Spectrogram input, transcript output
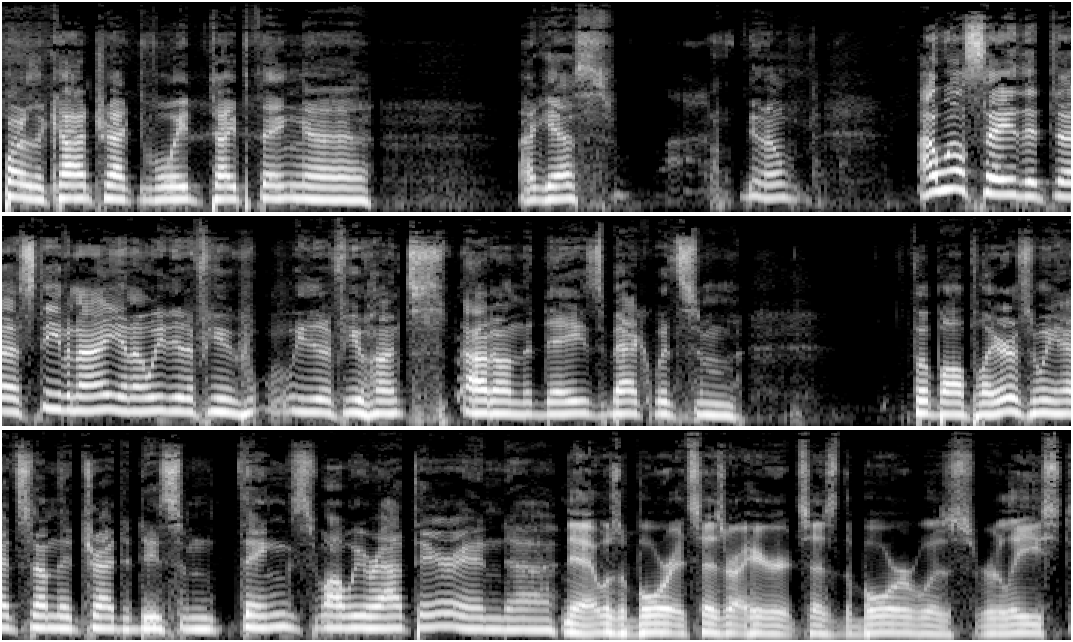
part of the contract void type thing. Uh, I guess. You know, I will say that uh, Steve and I, you know, we did a few we did a few hunts out on the days back with some football players, and we had some that tried to do some things while we were out there, and uh, Yeah, it was a boar. It says right here. It says the boar was released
